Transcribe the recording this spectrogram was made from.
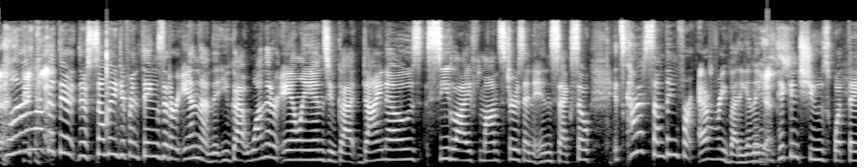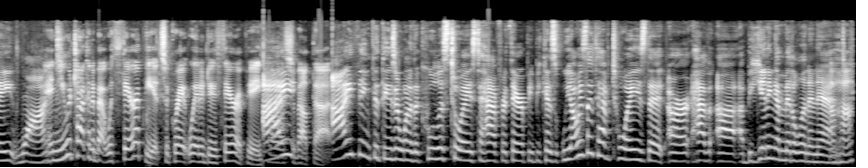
Well, and I love that there, there's so many different things that are in them. That you've got one that are aliens, you've got dinos, sea life, monsters, and insects. So it's kind of something for everybody, and they yes. can pick and choose what they want. And you were talking about with therapy. It's a great way to do therapy. Tell I, us about that. I think that these are one of the coolest toys to have for therapy because we always like to have toys that are have a, a beginning, a middle, and an end. Uh-huh.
